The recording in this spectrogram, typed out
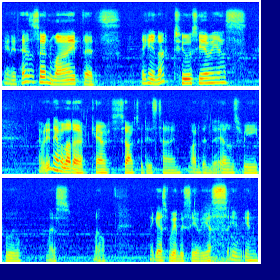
and it has a certain vibe that's again not too serious. I didn't have a lot of characters to talk to this time, other than the L3 who was, well, I guess really serious in, in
